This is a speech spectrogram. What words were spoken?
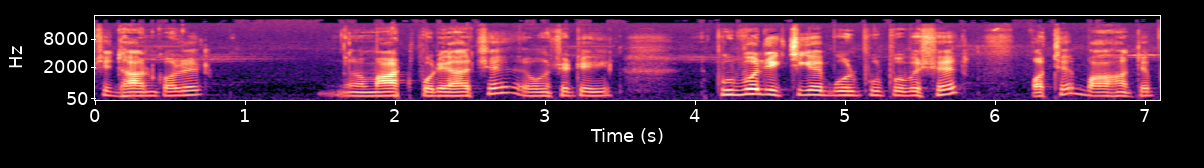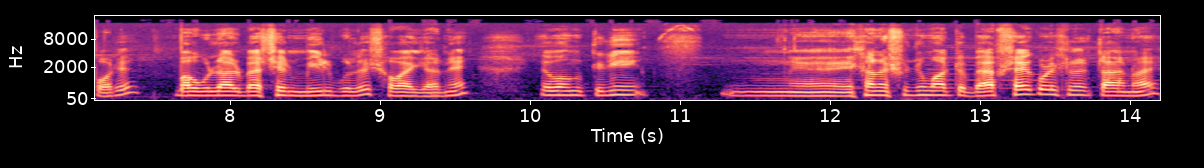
সেই ধান কলের আহ, মাঠ পড়ে আছে এবং সেটি পূর্ব দিক থেকে বোলপুর প্রবেশের পথে বাঁ হাতে পড়ে। বাবুলাল ব্যাসের মিল বলে সবাই জানে। এবং তিনি এখানে শুধুমাত্র ব্যবসায় করেছিলেন তা নয়,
